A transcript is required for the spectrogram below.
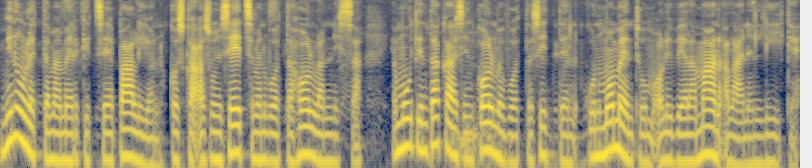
Minulle tämä merkitsee paljon, koska asuin seitsemän vuotta Hollannissa ja muutin takaisin kolme vuotta sitten, kun Momentum oli vielä maanalainen liike.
